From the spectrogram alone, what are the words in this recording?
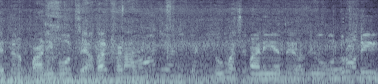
ਇੱਧਰ ਪਾਣੀ ਬਹੁਤ ਜ਼ਿਆਦਾ ਖੜਾ ਹੈ। ਟੂ ਮੱਚ ਪਾਣੀ ਹੈ ਤੇ ਉਧਰੋਂ ਦੀ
